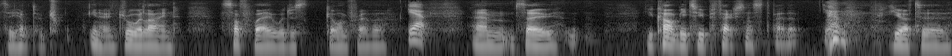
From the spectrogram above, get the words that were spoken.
So you have to, you know, draw a line. Software will just go on forever. yeah Um, so you can't be too perfectionist about it. Yeah. you have to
